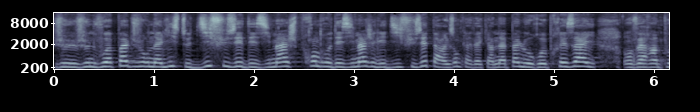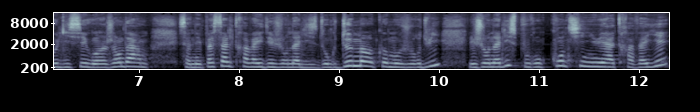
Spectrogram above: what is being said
je, je, ne vois pas de journaliste diffuser des images, prendre des images et les diffuser, par exemple, avec un appel aux représailles envers un policier ou un gendarme. Ça n'est pas ça le travail des journalistes. Donc demain, comme aujourd'hui, les journalistes pourront continuer à travailler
